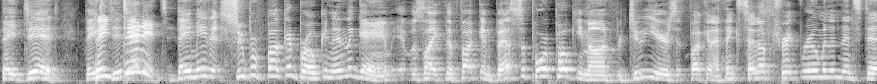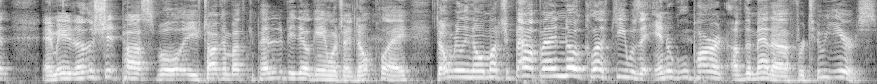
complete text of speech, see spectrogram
They did. They, They did, didn't! They made it super fucking broken in the game. It was like the fucking best support Pokemon for two years. It fucking, I think, set up Trick Room in an instant and made other shit possible. You're talking about the competitive video game, which I don't play, don't really know much about, but I know Klefki was an integral part of the meta for two years.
